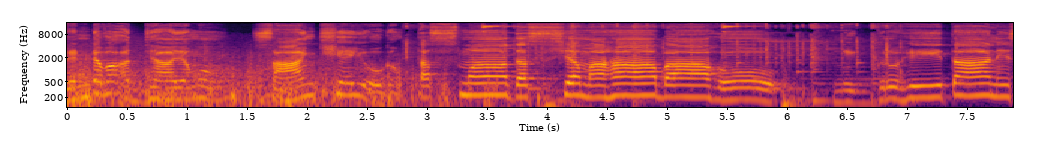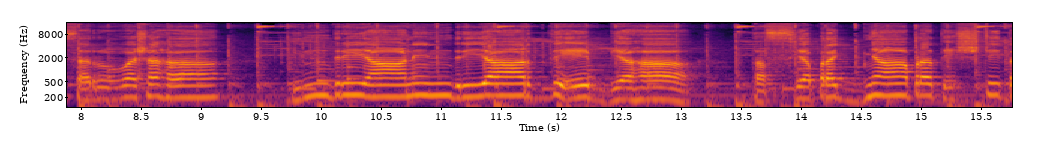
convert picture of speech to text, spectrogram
రెండవ అధ్యాయము సాంఖ్యయోగం తస్మాదస్య మహాబాహో నిగృహీతాని సర్వశ ఇంద్రియాణింద్రియార్దేభ్య తస్య ప్రజ్ఞా ప్రతిష్ఠిత.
